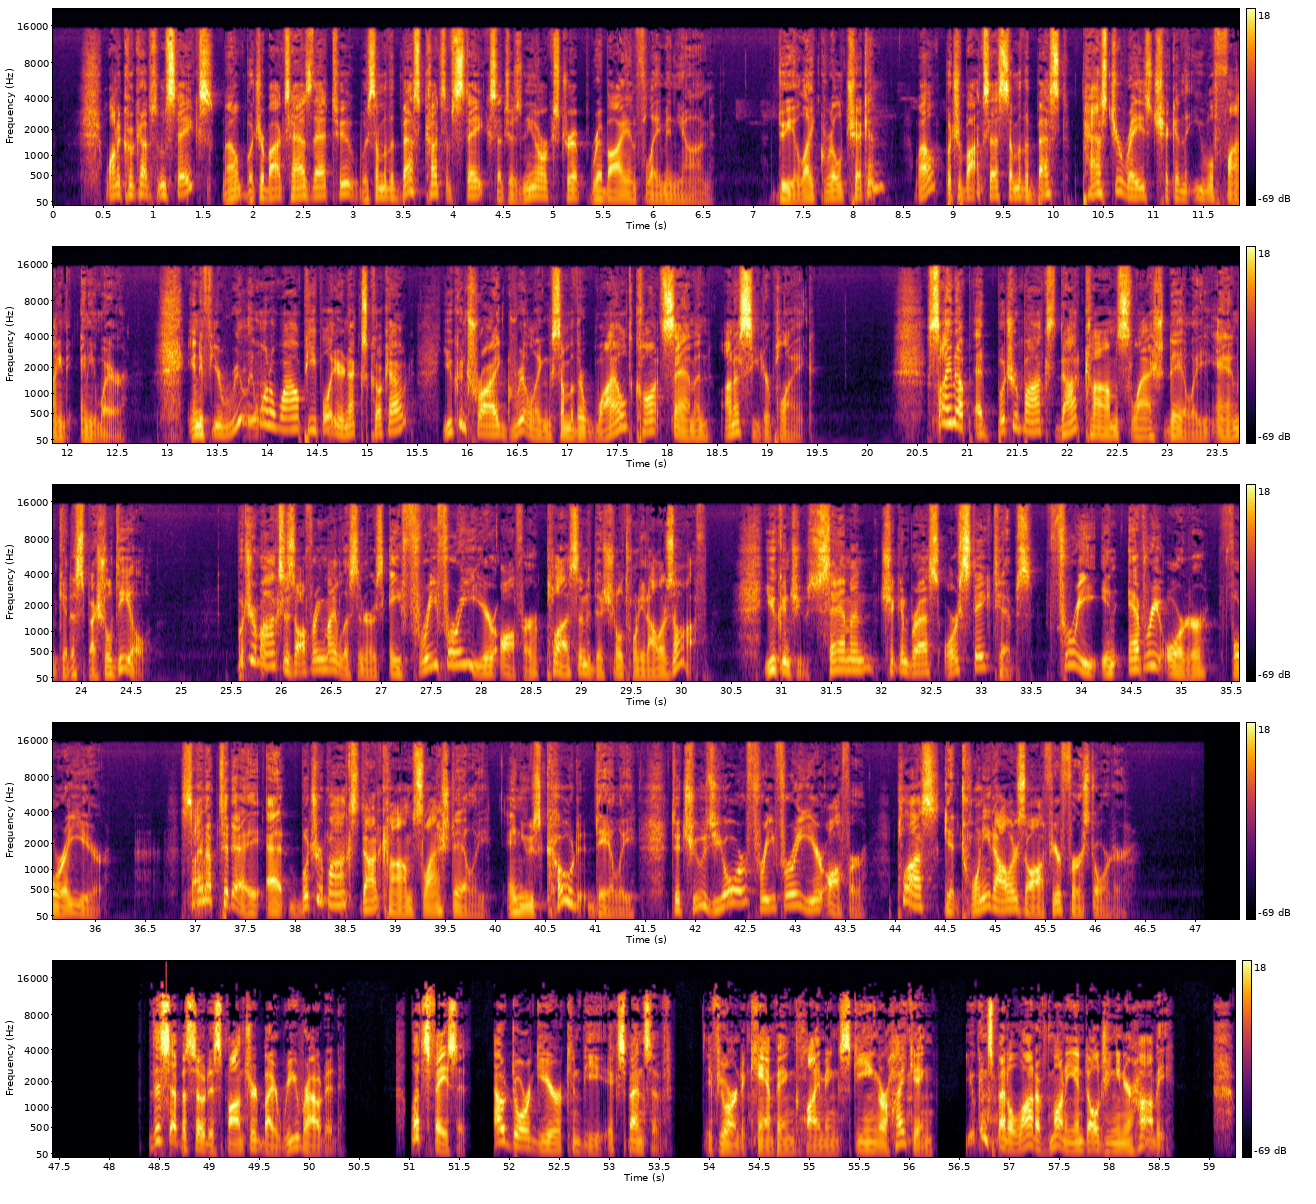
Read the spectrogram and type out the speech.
Want to cook up some steaks? Well, ButcherBox has that too, with some of the best cuts of steak, such as New York strip, ribeye, and filet mignon. Do you like grilled chicken? Well, ButcherBox has some of the best pasture raised chicken that you will find anywhere. And if you really want to wow people at your next cookout, you can try grilling some of their wild caught salmon on a cedar plank. Sign up at butcherbox.com slash daily and get a special deal. ButcherBox is offering my listeners a free for a year offer plus an additional $20 off. You can choose salmon, chicken breasts, or steak tips free in every order for a year. Sign up today at butcherbox.com slash daily and use code DAILY to choose your free for a year offer, plus get $20 off your first order. This episode is sponsored by Rerouted. Let's face it, outdoor gear can be expensive. If you're into camping, climbing, skiing, or hiking, you can spend a lot of money indulging in your hobby.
